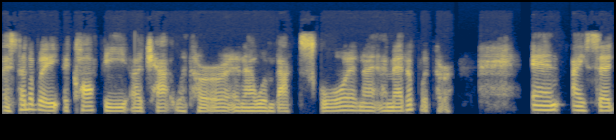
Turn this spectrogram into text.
I set up a, a coffee uh, chat with her and I went back to school and I, I met up with her. And I said,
